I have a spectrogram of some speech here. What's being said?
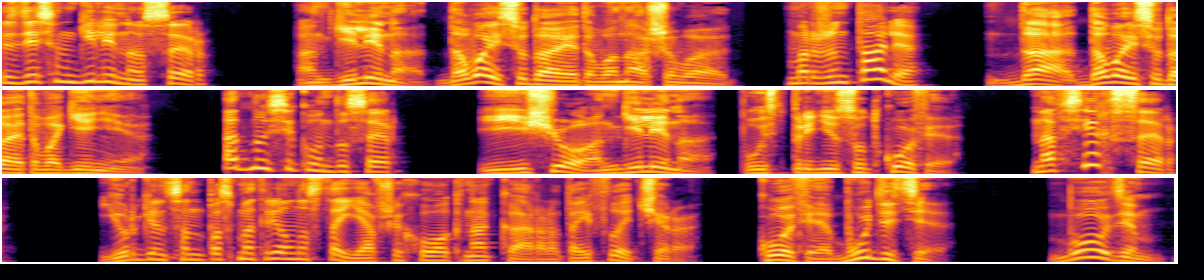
«Здесь Ангелина, сэр». «Ангелина, давай сюда этого нашего...» «Марженталя?» «Да, давай сюда этого гения». «Одну секунду, сэр». «И еще, Ангелина, пусть принесут кофе». «На всех, сэр?» Юргенсон посмотрел на стоявших у окна Каррата и Флетчера. «Кофе будете?» «Будем»,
